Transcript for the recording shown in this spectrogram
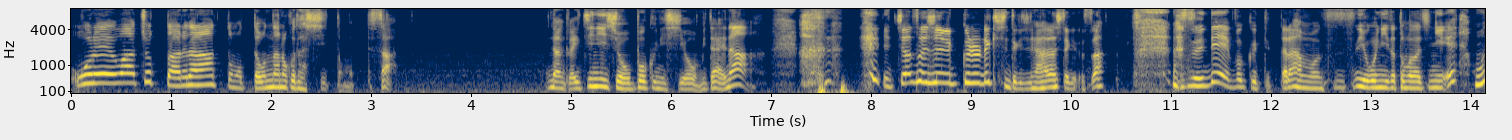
俺はちょっとあれだなと思って女の子だしと思ってさ、なんか一人称を僕にしようみたいな。一番最初に黒歴史の時に話したけどさ。それで僕って言ったらもう横にいた友達に、え、女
